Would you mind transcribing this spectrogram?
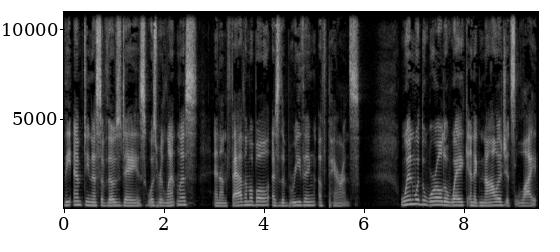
The emptiness of those days was relentless and unfathomable as the breathing of parents. When would the world awake and acknowledge its light,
